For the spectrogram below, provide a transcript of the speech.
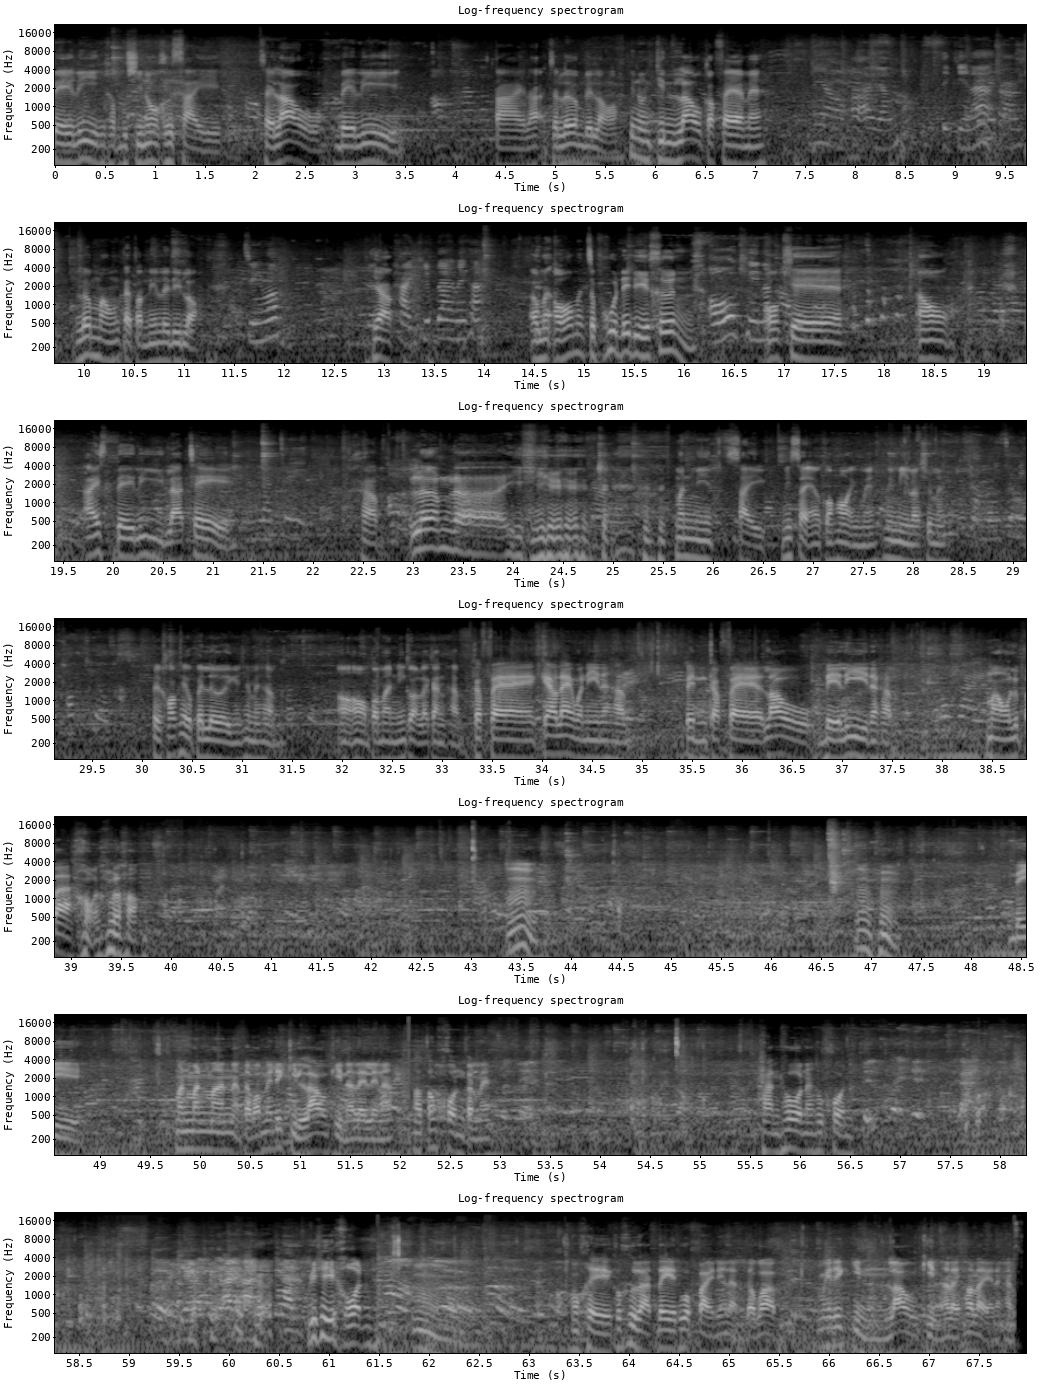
เบลลี่คาปูชิโน่คือใส่ใส่เหล้าเบลลี่ ตายละจะเริ่มเลยเหรอ พี่นนท์กินเหล้ากาแฟไหมไม่เอาเอาอะไรยังติกินอะเริ่มเมาตั้งแต่ตอนนี้เลยดีเหรอ จริงเหรอเดี๋วอยาก ถ่ายคลิปได้ไหมคะ เอามันอ๋อมันจะพูดได้ดีขึ้น โอเคนะคะโอเค เอาไอซ์เบลลี่ลาเต้ลาเต้ครับ เริ่มเลย มันมีใส่มีใส่แอลกอฮอล์อีกไหมไม่มีแล้วใช่ไหม เป็นค็อกเทลไปเลยอย่างนี้ใช่ไหมครับอ๋อประมาณนี้ก่อนแล้วกันครับ กาแฟแก้วแรกวันนี้นะครับ เป็นกาแฟเหล้าเบลลี่นะครับ เมาหรือเปล่าต้องลอง อืมอืมหืมดี มันมันมันอะแต่ว่าไม่ได้กลิ่นเหล้ากลิ่นอะไรเลยนะ เราต้องคนก่อนไหมทานโทษนะทุกคน วิธีคนอืมโอเคก็คือลาเต้ทั่วไปนี่แหละ แต่ว่าไม่ได้กลิ่นเหล้ากลิ่นอะไรเท่าไหร่นะครับ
